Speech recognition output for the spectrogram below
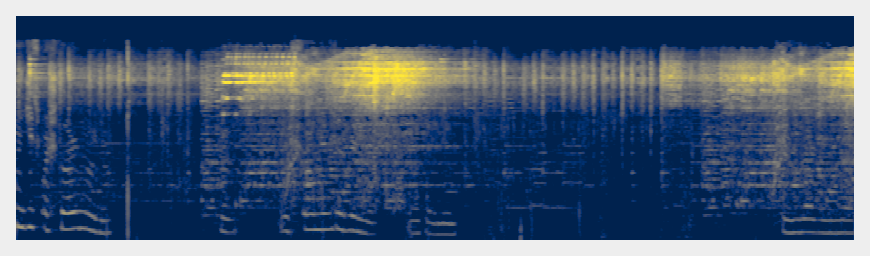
İsteme git başkalarıyla oyna. Başkalarını da benimle. Ne söyleyeyim. Ender. Ender.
